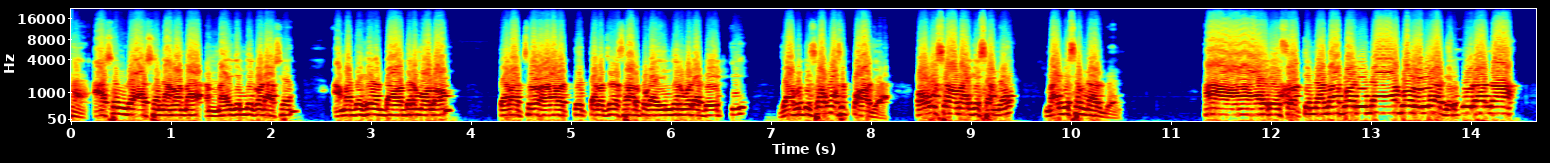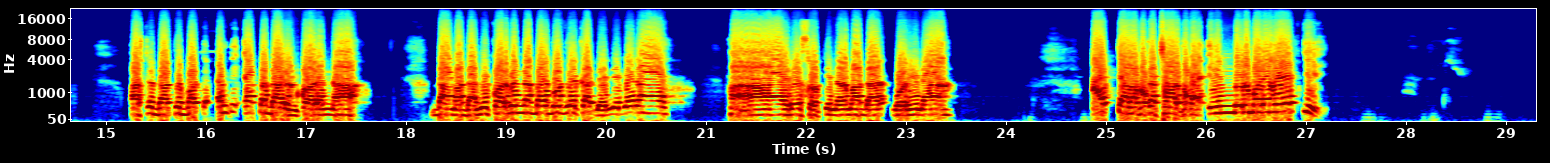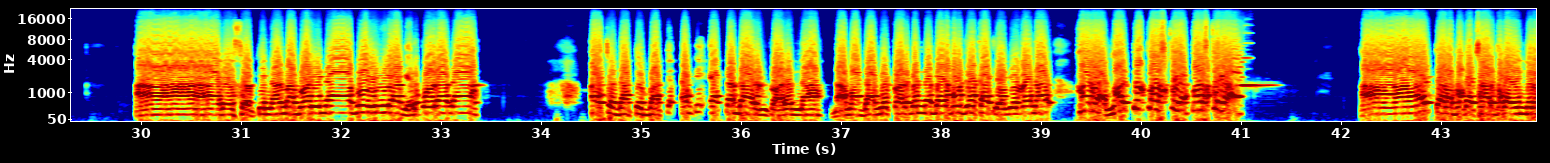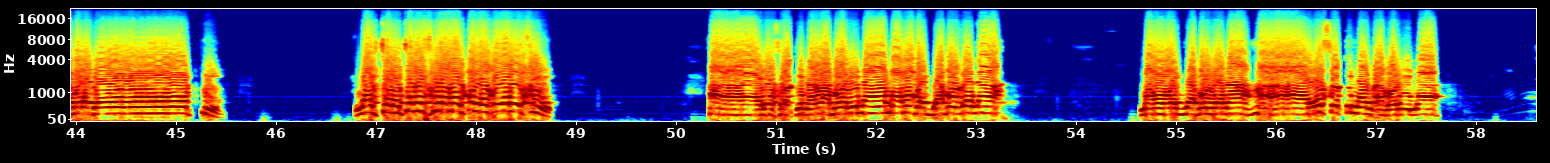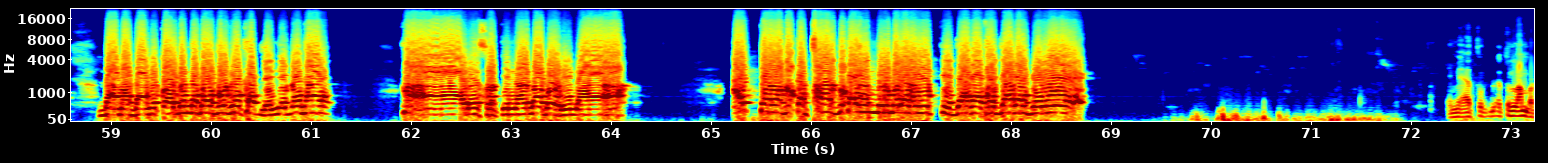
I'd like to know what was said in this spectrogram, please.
হ্যাঁ আসেন ভাই, আসেন, আমার মাইকের নিকট আসেন। আমাদের এখানে দাওয়াদের মলম, তেলাচো তেলাচো সার পোকা, ইন্দুর মোড়া বেড কি যাবতীয় সব ওষুধ পাওয়া যায়। অবশ্যই আমার মাইকের সামনে মাইকের সামনে আসবেন। হায় রে সকিনা, না বলি, না আগের পুরানা। দাঁত বাত, এমনি একটা দারুণ করেন না। দামা দামি করবেন না ভাই, বুঝে কাঁদে নিবে না। হায় রে সকিনার মা বলি না। আর তেলা পোকা পোকা, ইন্দুর মোড়া বেড কি আরে সকিনার মা বলি না? বহু আগের পুরানা। আচ্ছা দাঁত বাত আপনি একটা দারুণ করেন না। দামা দামি করবেন না ভাই বুঝে কাটিয়ে নেবে না। হ্যাঁ ভাই মাত্র পাঁচ টাকা পাঁচ টাকা। আর তেলা পোকা মামা বাইদা বলবে না। মামা বাইদা বলবে বলি না? দামা দামি করবেন না ভাই বুঝে থাকলে নেবে না আরে সকিনার মা বলি না। একটা বোকা চার বোকা ইন্দুর মনে ব্যক্তি জায়গায় জায়গায় বেরো এত এত লম্বা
